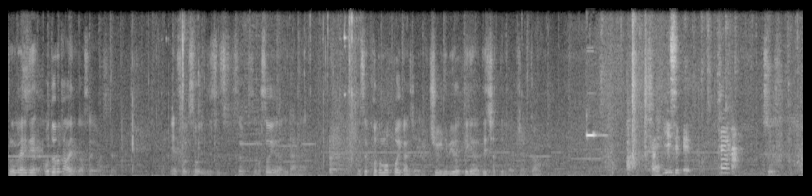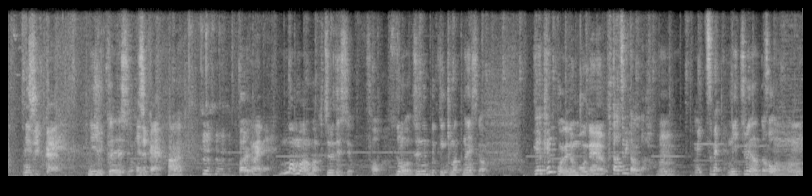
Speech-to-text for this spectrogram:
そのぐらいで驚かないでくださいよ。いやそそうですそうそうそういうのはいらない。それ子供っぽい感じじゃない？中二病的なの出ちゃってるから若干。あシャンキーセペシャン。21回。21階ですよ。20回。は 悪くないね。いまあまあまあ普通ですよ。そう。でも全然物件決まってないですか？いや結構ねでもね2つ見たんだ。うん。3つ目。3つ目なんだ。そう。ー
